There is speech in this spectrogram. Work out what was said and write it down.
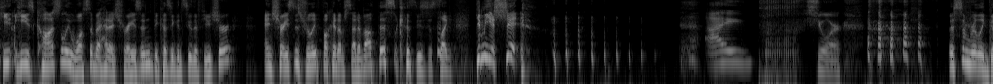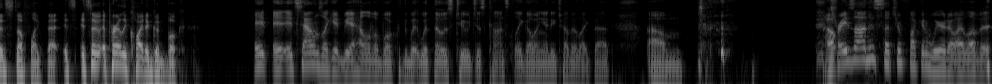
he he's constantly one step ahead of Trazyn because he can see the future. And Trace is really fucking upset about this because he's just like, give me a shit. I sure. There's some really good stuff like that. It's it's a, apparently quite a good book. It, it it sounds like it'd be a hell of a book with, with, those two just constantly going at each other like that. Um Oh. Trazyn is such a fucking weirdo. I love it.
